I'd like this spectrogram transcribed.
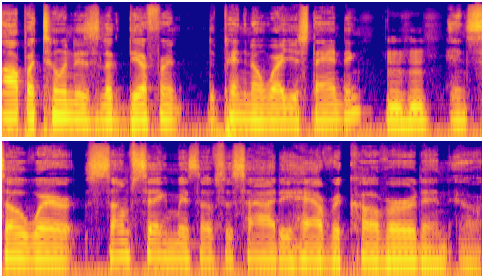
opportunities look different depending on where you're standing. Mm-hmm. And so, where some segments of society have recovered and uh,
